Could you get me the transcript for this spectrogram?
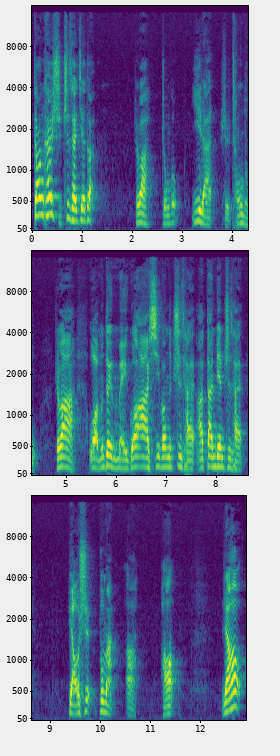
刚开始制裁阶段，是吧？中共依然是冲突，是吧？我们对美国啊、西方的制裁啊、单边制裁表示不满啊。好，然后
